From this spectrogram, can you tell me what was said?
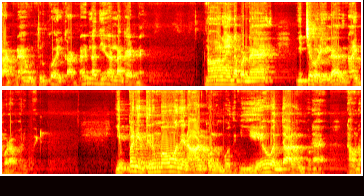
காட்டினேன் உன் திருக்கோயில் காட்டினேன் எல்லாத்தையும் நல்லா கேட்டினேன் நான் என்ன பண்ணேன்? இச்ச வழியில் அது நாய் போகிற மாதிரி போயிட்டு. இப்போ நீ திரும்பவும் அதை என்னை ஆட்கொள்ளும் போது நீ ஏன் வந்தாலும் கூட நான் உன்னை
